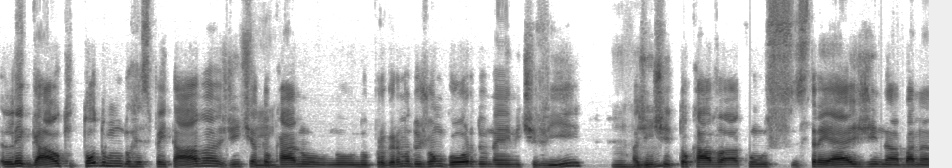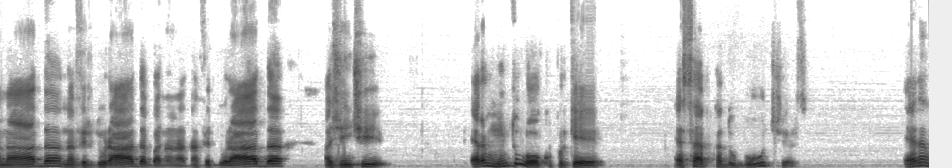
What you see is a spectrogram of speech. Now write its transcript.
legal, que todo mundo respeitava. A gente Sim. ia tocar no, no, no, programa do João Gordo na MTV. Uhum. A gente tocava com os estreege na bananada, na verdurada, bananada na verdurada. A gente era muito louco, porque essa época do Butchers era,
